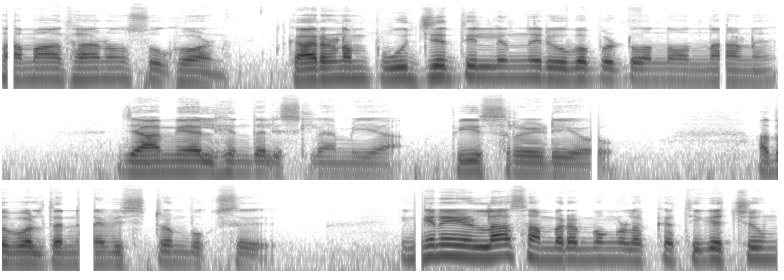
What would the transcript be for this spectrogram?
സമാധാനവും സുഖമാണ് കാരണം പൂജ്യത്തിൽ നിന്ന് രൂപപ്പെട്ടു വന്ന ഒന്നാണ് ജാമിയ അൽ ഹിന്ദ് അൽ ഇസ്ലാമിയ പീസ് റേഡിയോ അതുപോലെ തന്നെ വിസ്റ്റം ബുക്സ്. ഇങ്ങനെയുള്ള സംരംഭങ്ങളൊക്കെ തികച്ചും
